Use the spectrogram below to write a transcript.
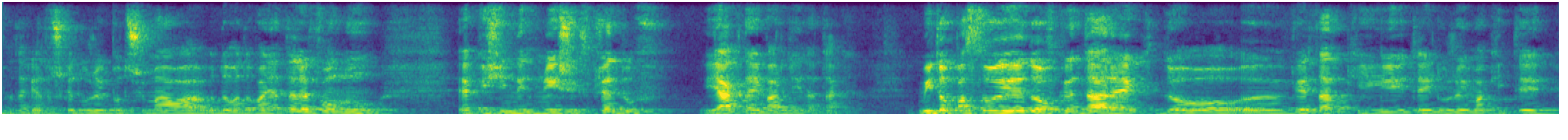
bateria troszkę dłużej potrzymała, do ładowania telefonu, jakichś innych mniejszych sprzętów, jak najbardziej na tak. Mi to pasuje do wkrętarek, do y, wiertarki tej dużej Makity,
